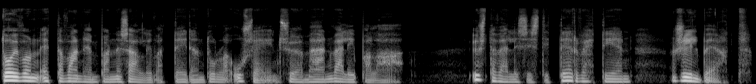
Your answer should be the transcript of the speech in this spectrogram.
Toivon, että vanhempanne sallivat teidän tulla usein syömään välipalaa. Ystävällisesti tervehtien Gilbert.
